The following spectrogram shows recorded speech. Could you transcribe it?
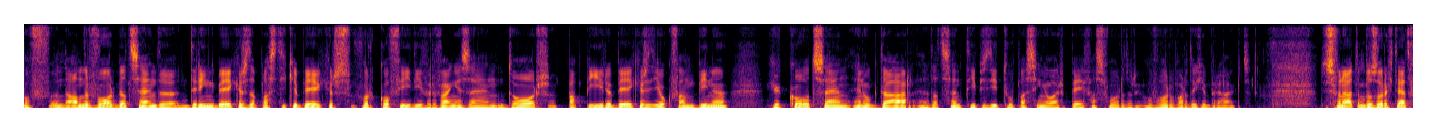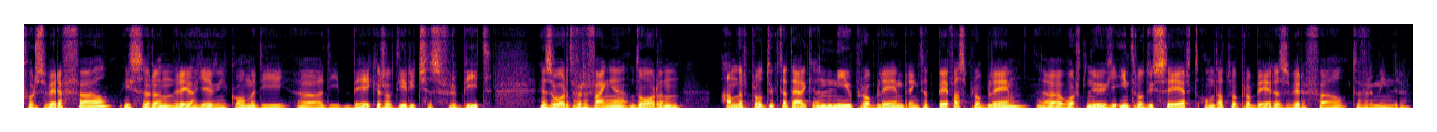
Of een ander voorbeeld zijn de drinkbekers, de plastieke bekers voor koffie die vervangen zijn door papieren bekers die ook van binnen gecoat zijn. En ook daar, eh, dat zijn typisch die toepassingen waar PFAS voor, worden gebruikt. Dus vanuit een bezorgdheid voor zwerfvuil is er een regelgeving gekomen die uh, die bekers of die rietjes verbiedt. En ze worden vervangen door een ander product dat eigenlijk een nieuw probleem brengt. Het PFAS-probleem uh, wordt nu geïntroduceerd omdat we proberen zwerfvuil te verminderen.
